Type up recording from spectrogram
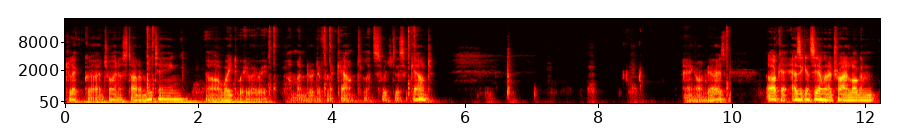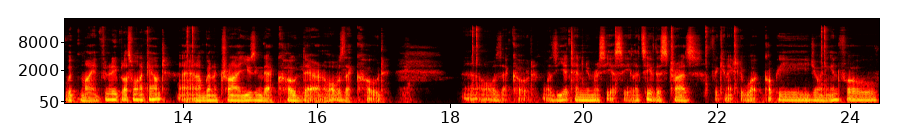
click uh, join or start a meeting. Oh, wait, wait, wait, wait. I'm under a different account. Let's switch this account. Hang on guys. Okay as you can see I'm going to try and log in with my Infinity Plus One account and I'm going to try using that code there. And what was that code? Uh, what was that code? It was year 10 numeracy SC let's see if this tries if it can actually work. Copy joining info.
